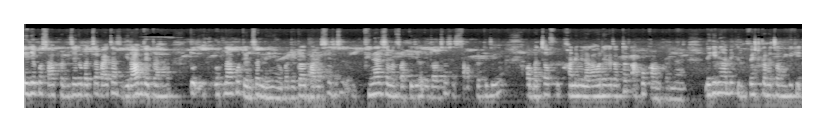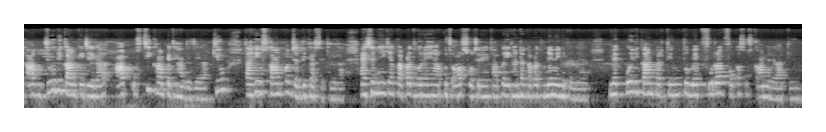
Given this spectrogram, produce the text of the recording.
एरिया को साफ़ कर दीजिए अगर बच्चा बाई चांस गिरा भी देता है तो उतना आपको टेंशन नहीं होगा। डिटॉल पानी से जैसे फिनाइल से मत साफ़ कीजिएगा, डिटॉल से साफ़ कर दीजिएगा और बच्चा उसको खाने में लगा हो रहेगा तब तक आपको काम करना है। लेकिन यहाँ मैं एक रिक्वेस्ट करना चाहूँगी कि आप जो भी काम कीजिएगा, आप उसी काम पर ध्यान दीजिएगा। क्यों? ताकि उस काम को आप जल्दी कर सकिएगा। ऐसे नहीं कि आप कपड़ा धो रहे हैं और कुछ और सोच रहे हैं तो आपका एक घंटा कपड़ा धोने में ही निकल जाएगा। मैं कोई भी काम करती हूँ तो मैं पूरा फोकस उस काम में लगाती हूँ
